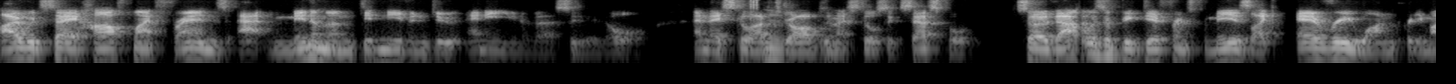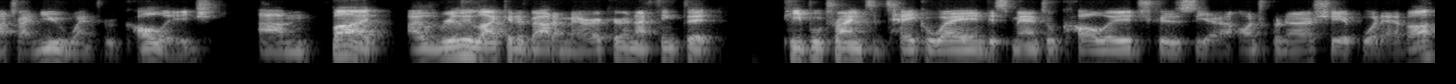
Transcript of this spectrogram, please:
I would say half my friends at minimum didn't even do any university at all and they still have mm. jobs and they're still successful. So that was a big difference for me is like everyone pretty much I knew went through college um, but I really like it about America. And I think that people trying to take away and dismantle college because, yeah, entrepreneurship, whatever,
